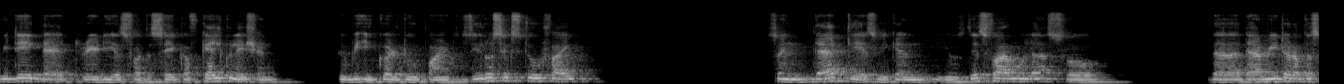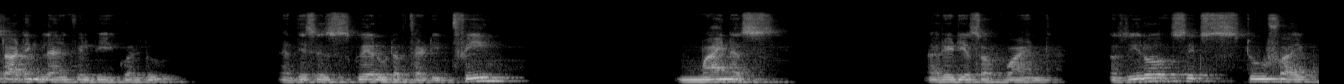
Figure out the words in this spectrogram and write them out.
we take that radius for the sake of calculation to be equal to 0.0625. So in that case, we can use this formula. So the diameter of the starting blank will be equal to, this is square root of 33 minus a radius of point 0.0625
